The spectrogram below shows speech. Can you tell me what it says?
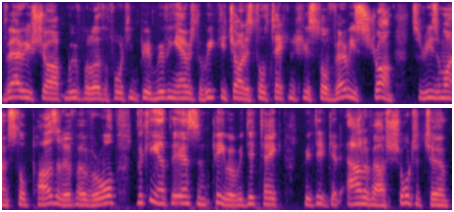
very sharp move below the 14 period moving average. The weekly chart is still technically still very strong. It's the reason why I'm still positive overall. Looking at the S&P, where we did take, we did get out of our shorter term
